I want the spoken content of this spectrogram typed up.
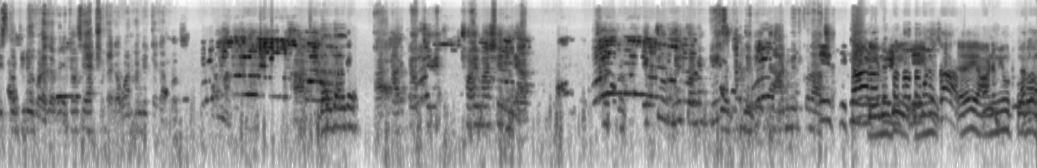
ডিসকন্টিনিউ করা যাবে। এটা হচ্ছে একশো টাকা ওয়ান হান্ড্রেড টাকা আর আর আরেকটা হচ্ছে ছয় মাসের মেয়াদ। একটু মিউট করবেন প্লিজ যদি আনমিউট করা আছে। এই আনমিউট করুন।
